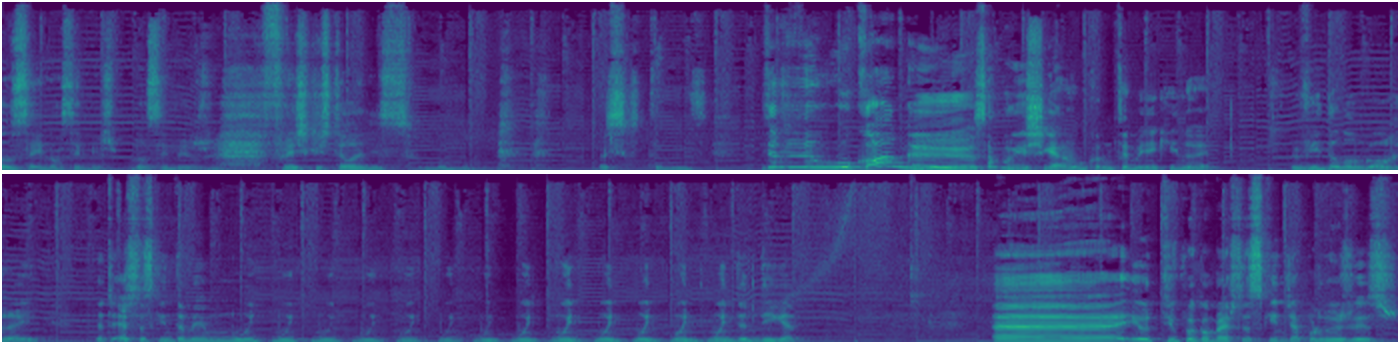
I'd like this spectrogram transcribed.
Não sei, não sei mesmo, não sei mesmo. Fresca estrela disso, o disso. Temos o Kong! Só podia chegar o Kong também aqui, não é? Vida longa ao rei. Esta skin também é muito, muito, muito, muito, muito, muito, muito, muito, muito, muito, muito, muito, muito antiga. Uh, eu tive para comprar esta skin já por duas vezes.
